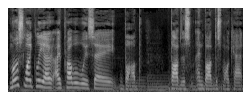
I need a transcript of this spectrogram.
most likely, I, I'd probably say Bob, Bob this and Bob the Small Cat.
